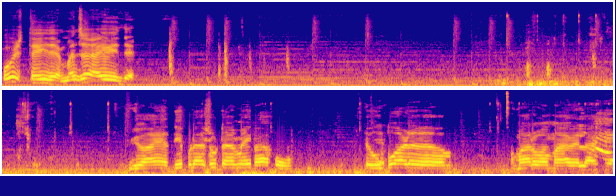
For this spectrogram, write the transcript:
ખુશ થઈ જાય, મજા આવી જાય. જો અહીંયા દીપડા છૂટા મેં આખું એવું બોર્ડ મારવામાં આવેલા છે.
